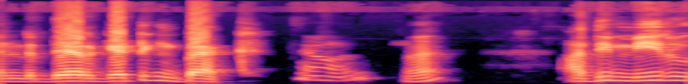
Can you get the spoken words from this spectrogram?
and they are getting back అది మీరు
